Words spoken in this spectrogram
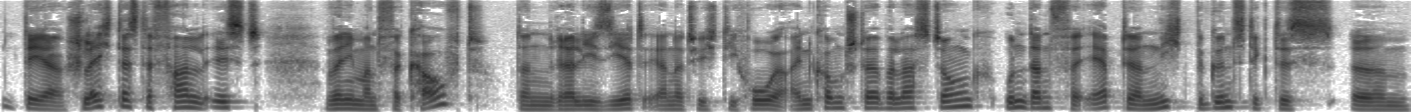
der schlechteste Fall ist, wenn jemand verkauft, dann realisiert er natürlich die hohe Einkommensteuerbelastung und dann vererbt er nicht begünstigtes ähm,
